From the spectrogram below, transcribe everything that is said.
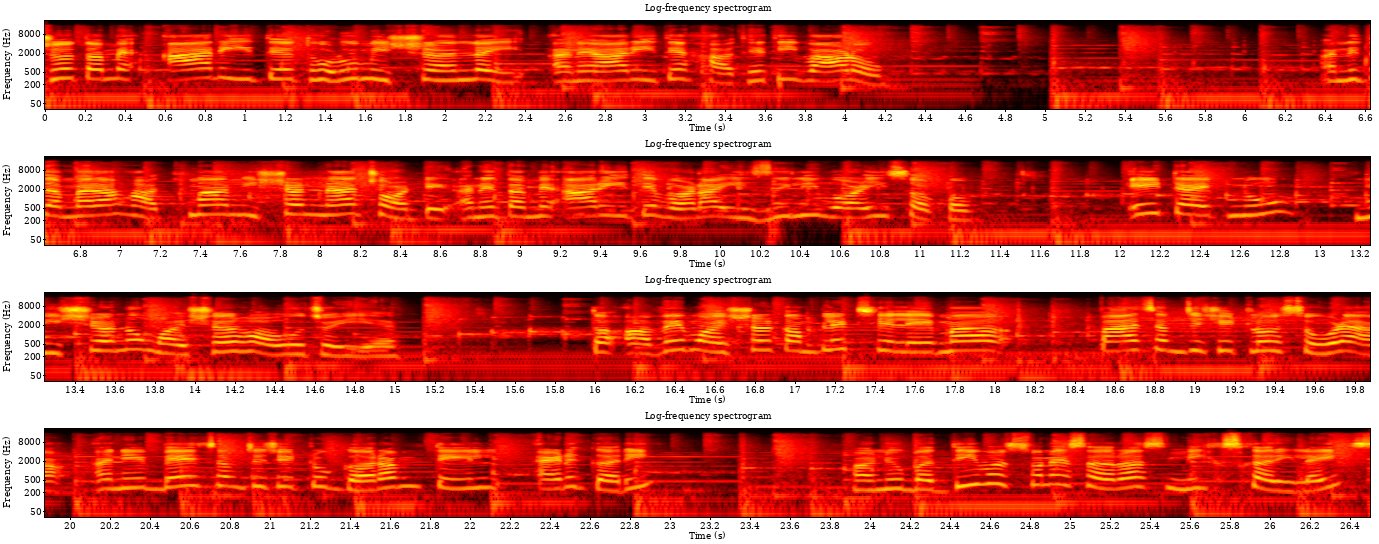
જો તમે આ રીતે થોડું મિશ્રણ લઈ અને આ રીતે હાથેથી વાળો અને તમારા હાથમાં મિશ્રણ ના ચોંટે અને તમે આ રીતે વડા ઇઝીલી વળી શકો. એ ટાઈપનું મિશ્રણનું મોઇશ્ચર હોવું જોઈએ. તો હવે મોઇશ્ચર કમ્પ્લીટ છે એટલે એમાં પાંચ ચમચી જેટલો સોડા અને બે ચમચી જેટલું ગરમ તેલ એડ કરી અને હું બધી વસ્તુને સરસ મિક્સ કરી લઈશ.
